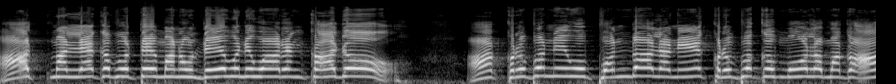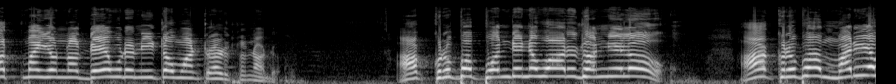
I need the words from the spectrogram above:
ఆత్మ లేకపోతే మనం దేవుని వారం కాదు. ఆ కృప నీవు పొందాలనే కృపకు మూలమగ ఆత్మ దేవుడు నీతో మాట్లాడుతున్నాడు. ఆ కృప పొందిన వారు ధన్యులు. ఆ కృప మరియ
